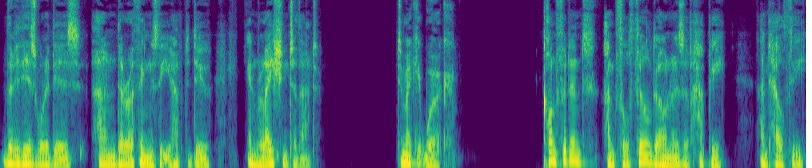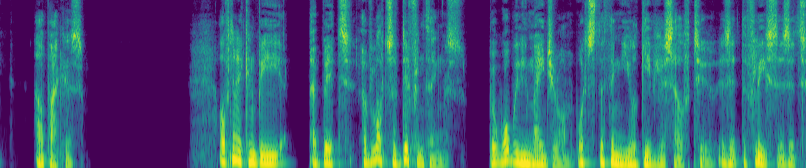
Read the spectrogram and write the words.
that it is what it is, and there are things that you have to do in relation to that to make it work. Confident and fulfilled owners of happy and healthy alpacas. Often it can be a bit of lots of different things. But what will you major on? What's the thing you'll give yourself to? Is it the fleece? Is it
